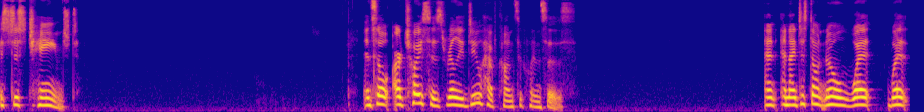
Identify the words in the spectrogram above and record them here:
It's just changed And so our choices really do have consequences. And and I just don't know what what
